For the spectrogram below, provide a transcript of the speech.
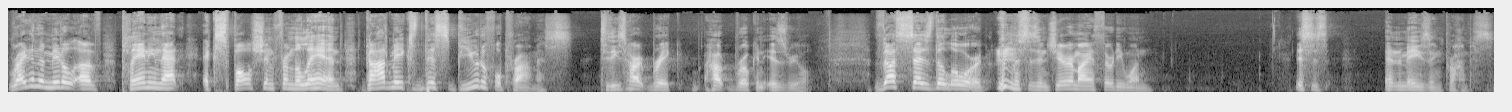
Right in the middle of planning that expulsion from the land, God makes this beautiful promise to these heartbreak, heartbroken Israel. Thus says the Lord, this is in Jeremiah 31. This is an amazing promise.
